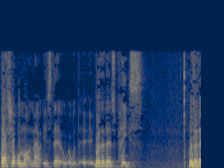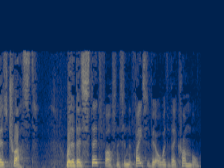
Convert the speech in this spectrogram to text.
That's what will mark them out. Is there, whether there's peace, whether there's trust, whether there's steadfastness in the face of it, or whether they crumble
